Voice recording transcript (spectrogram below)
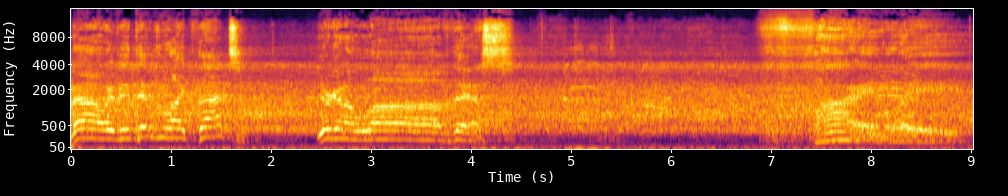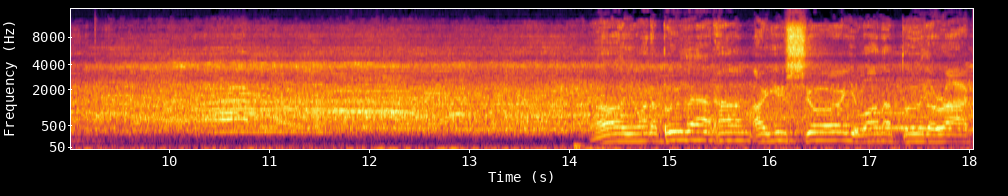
Now, if you didn't like that, you're gonna love this. Finally. Oh, you wanna boo that, huh? Are you sure you wanna boo The Rock?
